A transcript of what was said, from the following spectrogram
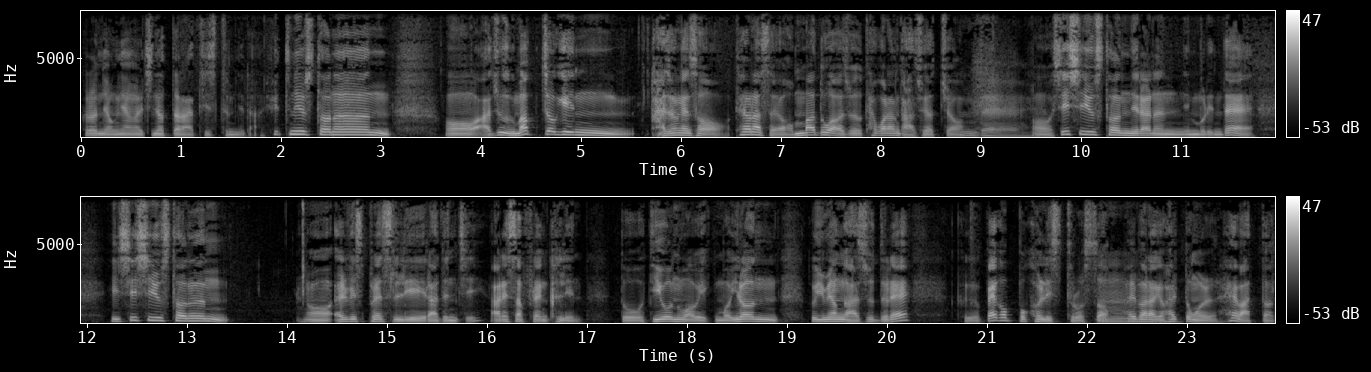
그런 역량을 지녔던 아티스트입니다. 휘트니 휴스턴은 어, 아주 음악적인 가정에서 태어났어요. 엄마도 아주 탁월한 가수였죠. 네. 어, CC 휴스턴이라는 인물인데 이 CC 휴스턴은 어, 엘비스 프레슬리라든지 아레사 프랭클린 또 디온 워윅 뭐 이런 그 유명 가수들의 그 백업 보컬리스트로서 음. 활발하게 활동을 해왔던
